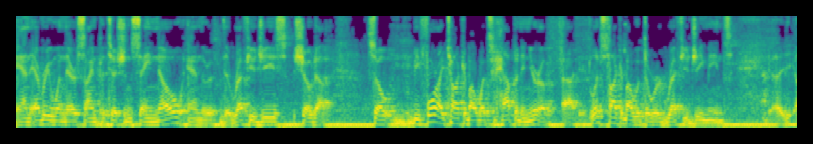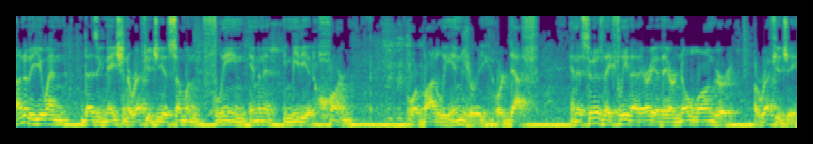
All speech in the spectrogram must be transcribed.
and everyone there signed petitions saying no, and the, the refugees showed up. So, before I talk about what's happened in Europe, uh, let's talk about what the word refugee means. Uh, under the UN designation, a refugee is someone fleeing imminent, immediate harm or bodily injury or death. And as soon as they flee that area, they are no longer a refugee.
